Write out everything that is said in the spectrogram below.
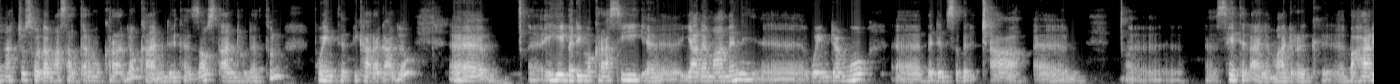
ናቸው። ሰው ለማሳጠር ሞክራለሁ። ከአንድ ከዛ ውስጥ አንድ ሁለቱን point pick አረጋለሁ። ይሄ በዲሞክራሲ ያለማመን ወይም ደግሞ በድምፅ ብልጫ settle አለማድረግ ባህሪ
